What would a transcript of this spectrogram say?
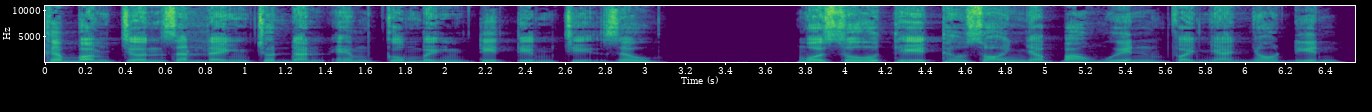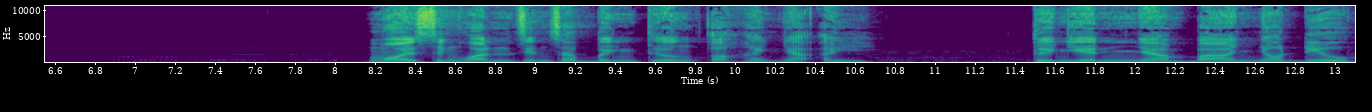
Các bầm trợn ra lệnh cho đàn em của mình đi tìm chị dâu. Một số thì theo dõi nhà bao huyên và nhà nho điên. Mọi sinh hoạt diễn ra bình thường ở hai nhà ấy. Tuy nhiên, nhà bà nho điêu,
